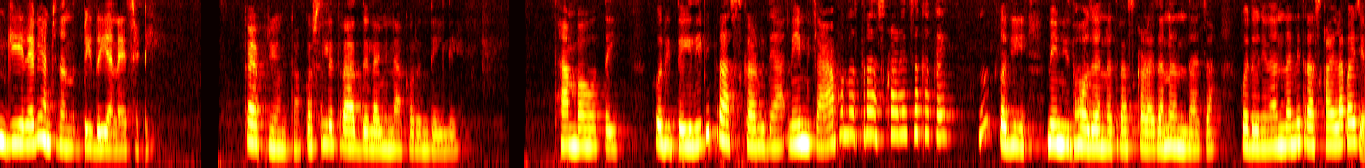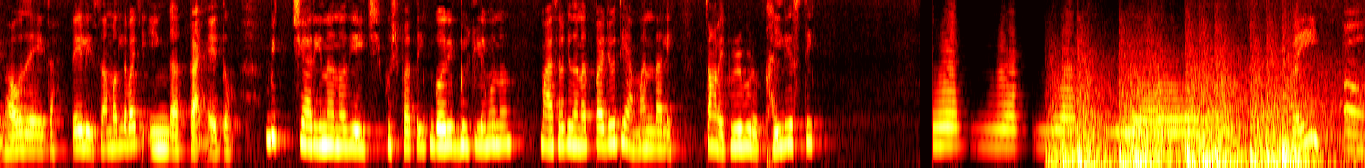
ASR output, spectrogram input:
गेले रे आमच्या नंतर तिथे येण्यासाठी. काय प्रियंका? कशाला त्रास दिला विना करून देईले? थांबा होताई कधी तेली बी त्रास काढू द्या. नेहमी आपणच त्रास काढायचा का काय? कधी नेहमी भाऊजांना त्रास काढायचा नंदाचा. कधी कधी नंदाने त्रास काढला पाहिजे भाऊ यायचा तेली समजलं पाहिजे इंगात काय येतो बिचारी ननद यायची पुष्पाताई गरीब भेटली म्हणून. माझ्यासारखी ननद पाहिजे होती या चांगली पिढी खाल्ली असती. बाई अं,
